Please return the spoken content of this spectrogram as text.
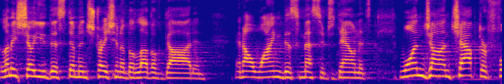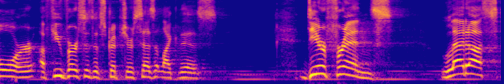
Let me show you this demonstration of the love of God, and, and I'll wind this message down. It's 1 John chapter 4, a few verses of scripture says it like this Dear friends, let us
